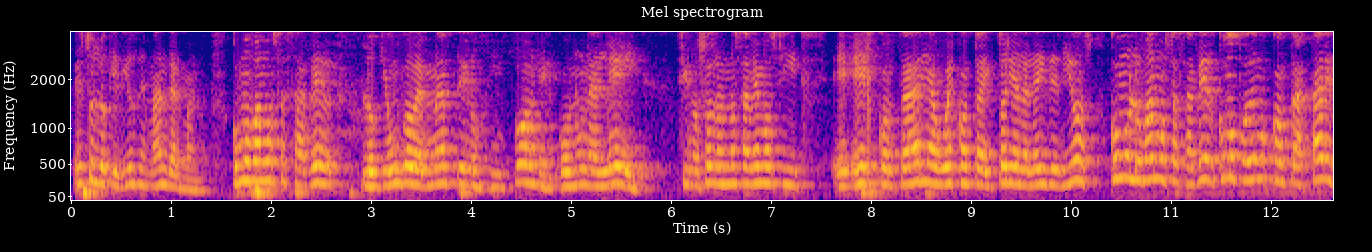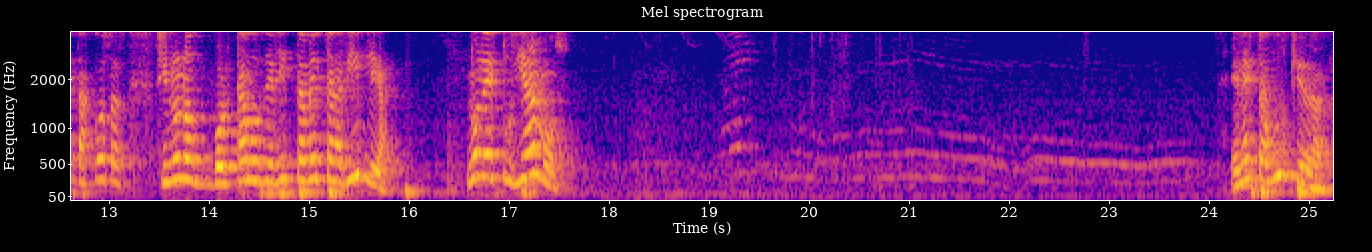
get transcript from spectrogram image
Esto es lo que Dios demanda, hermano. ¿Cómo vamos a saber lo que un gobernante nos impone con una ley si nosotros no sabemos si eh, es contraria o es contradictoria a la ley de Dios? ¿Cómo lo vamos a saber? ¿Cómo podemos contrastar estas cosas si no nos volcamos directamente a la Biblia? No la estudiamos. En esta búsqueda,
